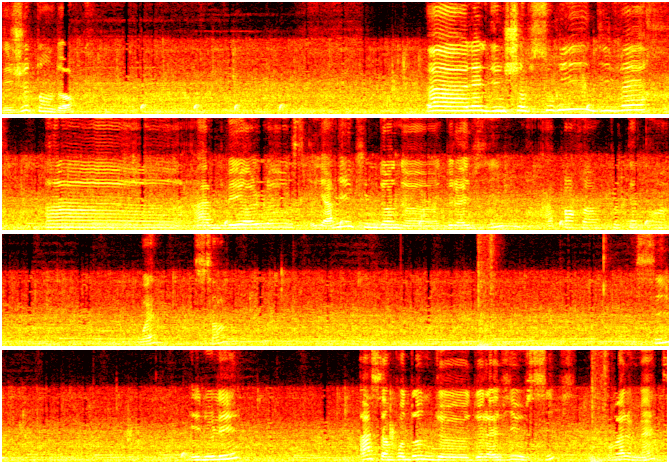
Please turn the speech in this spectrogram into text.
des jetons d'or. Euh, L'aile d'une chauve-souris d'hiver. Euh, alvéole. Il n'y a rien qui me donne euh, de la vie. À part euh, peut-être... ouais, ça. Ici. Et le lait. Ah, ça me redonne de la vie aussi. On va le mettre.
